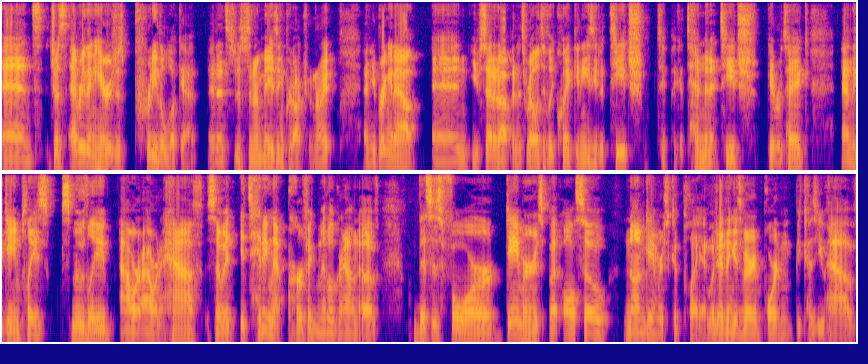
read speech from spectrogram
And just everything here is just pretty to look at. And it's just an amazing production, right? And you bring it out, and you set it up and it's relatively quick and easy to teach like a 10 minute teach give or take and the game plays smoothly hour hour and a half so it, it's hitting that perfect middle ground of this is for gamers but also non-gamers could play it which i think is very important because you have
